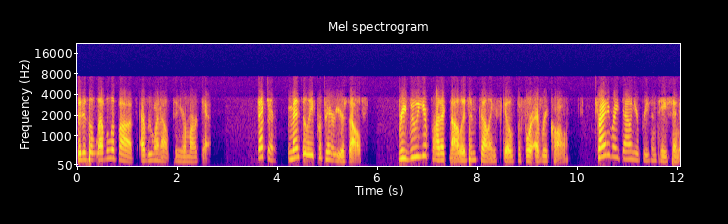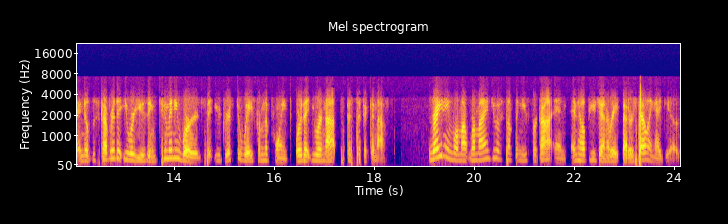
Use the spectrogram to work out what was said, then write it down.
that is a level above everyone else in your market. Second, mentally prepare yourself. Review your product knowledge and selling skills before every call. Try to write down your presentation, and you'll discover that you are using too many words, that you drift away from the point, or that you are not specific enough. Writing will remind you of something you've forgotten and help you generate better selling ideas.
